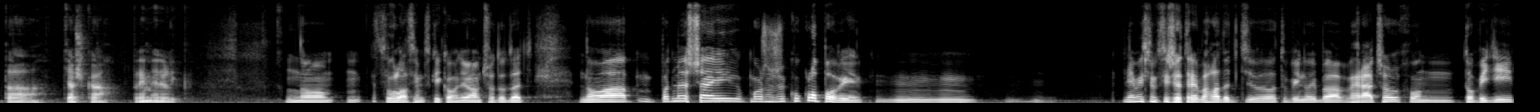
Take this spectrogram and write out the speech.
tá ťažká Premier League. No, súhlasím s Kikom, nemám čo dodať. No a poďme ešte aj možno, že ku Klopovi. Mm, nemyslím si, že treba hľadať e, tú vinu iba v hráčoch. On to vidí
